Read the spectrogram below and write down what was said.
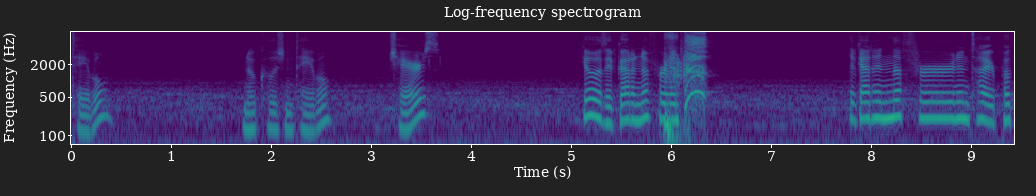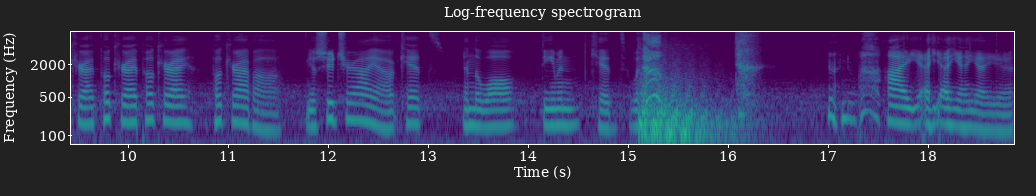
Table? No collision table? Chairs? Yo, they've got enough for an... they've got enough for an entire... Poke your eye, poke your eye, poke your eye, poke your eyeball. You'll shoot your eye out, kids. In the wall. Demon kids with... Hi, yeah, yeah, yeah, yeah, yeah.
